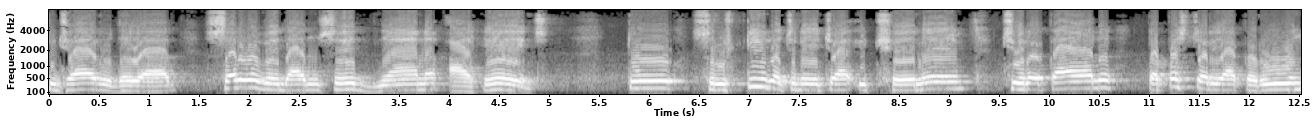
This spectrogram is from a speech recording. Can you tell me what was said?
तुझ्या हृदयात सर्व वेदांचे ज्ञान आहेच. तू सृष्टी रचनेच्या इच्छेने चिरकाल तपश्चर्या करून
